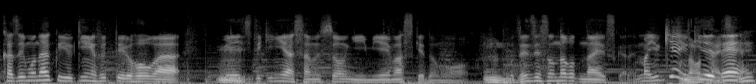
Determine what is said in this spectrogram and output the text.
風もなく雪が降っている方が、イメージ的には寒そうに見えますけども、うんもう全然そんなことないですからね、まあ、雪は雪でねね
